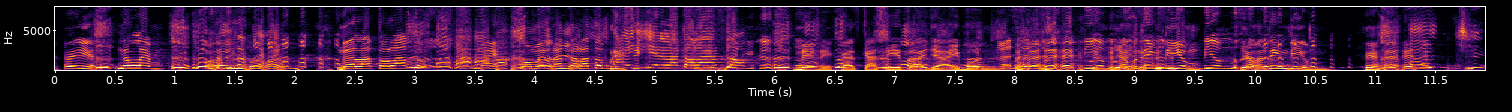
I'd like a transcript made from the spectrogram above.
Oh iya, ngelem. Nggak lato-lato. Mau main lato-lato berisik. Iya lato-lato. Nih nih, kas- kasih itu aja Aibon. Diem. Yang penting. Diem. Yang penting diem. Anjing.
